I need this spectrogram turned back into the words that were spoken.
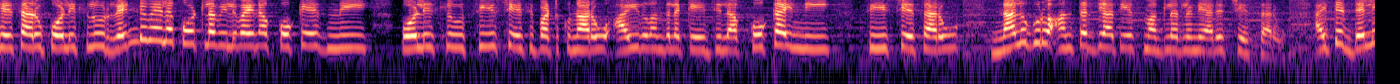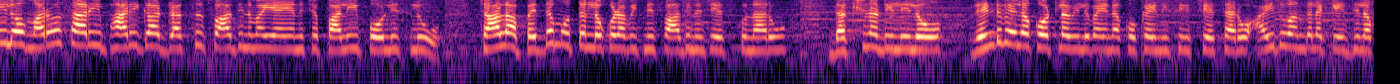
చేశారు పోలీసులు. రెండు వేల కోట్ల విలువైన కొకేజ్ని పోలీసులు సీజ్ చేసి పట్టుకున్నారు. ఐదు వందల కేజీల కొకైన్ని సీజ్ చేశారు. నలుగురు అంతర్జాతీయ స్మగ్లర్లని అరెస్ట్ చేశారు. అయితే ఢిల్లీలో మరోసారి భారీగా డ్రగ్స్ స్వాధీనమయ్యాయని చెప్పాలి. పోలీసులు చాలా పెద్ద మొత్తంలో కూడా వీటిని స్వాధీనం చేసుకున్నారు. దక్షిణ ఢిల్లీలో రెండు వేల కోట్ల విలువైన కొకైన్ని సీజ్ చేశారు. ఐదు వందల కేజీల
